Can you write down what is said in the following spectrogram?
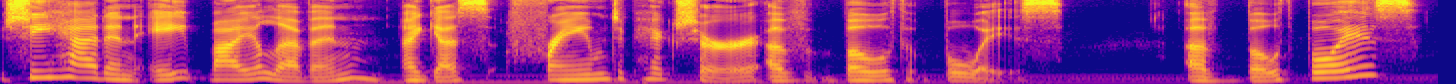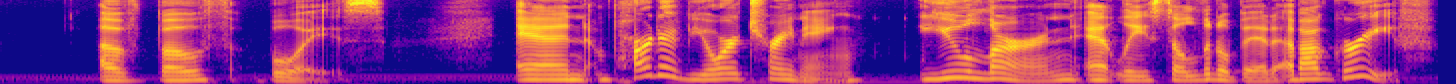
She had an 8 by 11, I guess, framed picture of both boys. Of both boys? Of both boys. And part of your training you learn at least a little bit about grief,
